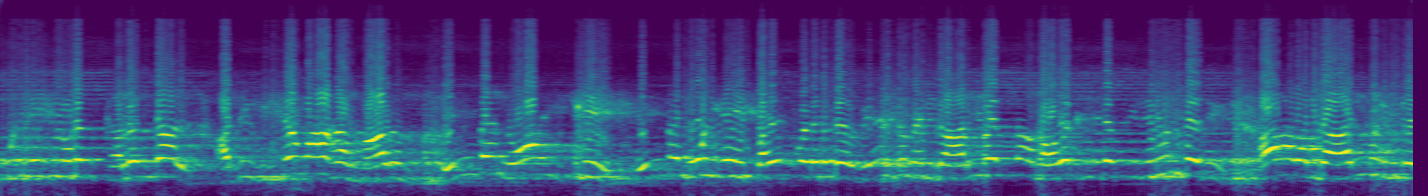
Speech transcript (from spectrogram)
மூலிகைகளுடன் கலந்தால் அது விஷமாக மாறும்? எந்த நோய்க்கு எந்த மூலிகையை பயன்படுத்த வேண்டும் என்ற அறிவெல்லாம் அவர்களிடத்தில் இருந்தது ஆனால் அந்த அறிவு இந்த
